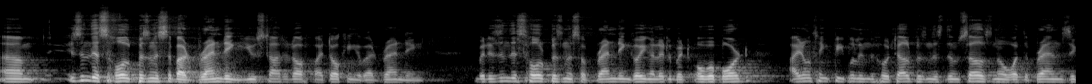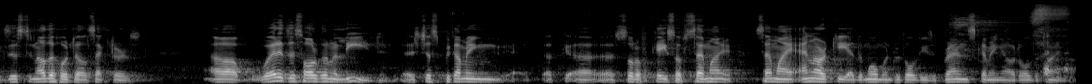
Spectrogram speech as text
Um, isn't this whole business about branding? You started off by talking about branding, But isn't this whole business of branding going a little bit overboard? I don't think people in the hotel business themselves know what the brands exist in other hotel sectors. Uh, where is this all going to lead? It's just becoming a, a, a sort of case of semi semi anarchy at the moment with all these brands coming out all the time.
